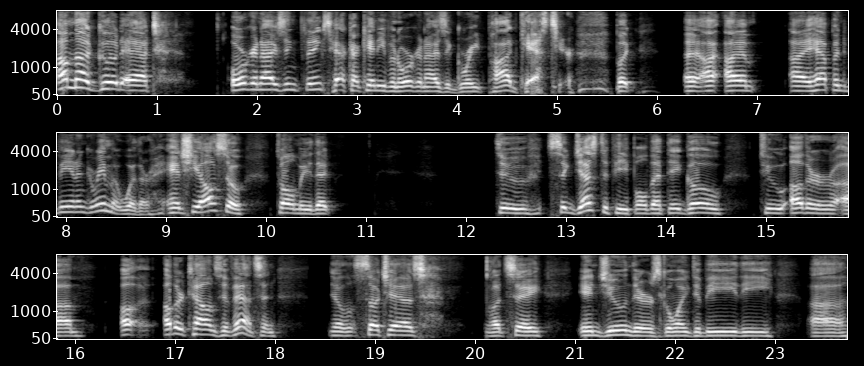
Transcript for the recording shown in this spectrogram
I'm not good at organizing things. Heck, I can't even organize a great podcast here. But I, I am I happen to be in agreement with her, and she also told me that to suggest to people that they go to other um, uh, other towns' events and you know, such as, let's say, in June, there's going to be the uh,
